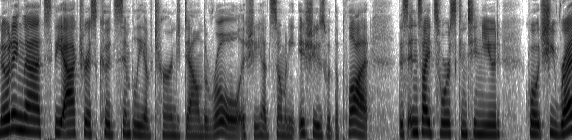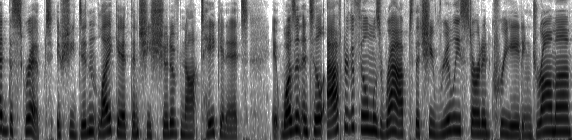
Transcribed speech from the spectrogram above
Noting that the actress could simply have turned down the role if she had so many issues with the plot, this inside source continued, quote, she read the script. If she didn't like it, then she should have not taken it. It wasn't until after the film was wrapped that she really started creating drama.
